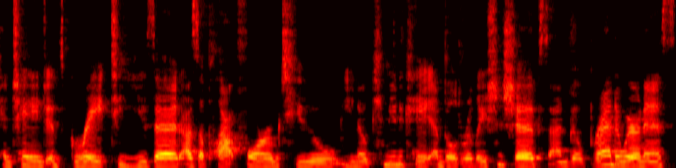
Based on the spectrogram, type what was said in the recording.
can change. It's great to use it as a platform to, you know, communicate and build relationships and build brand awareness.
